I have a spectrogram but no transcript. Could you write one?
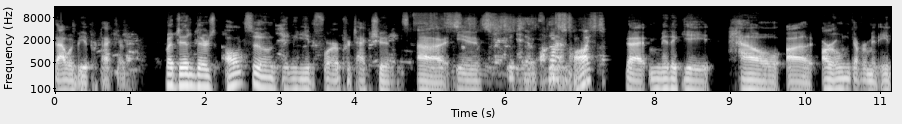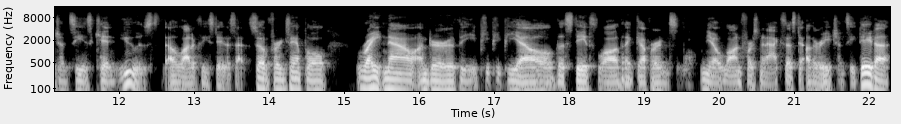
that would be a protection. But then there's also the need for protections uh, in, in cost that mitigate how uh, our own government agencies can use a lot of these data sets. So, for example, right now under the PPPL, the state's law that governs you know law enforcement access to other agency data,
